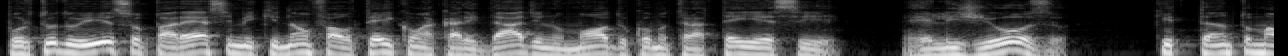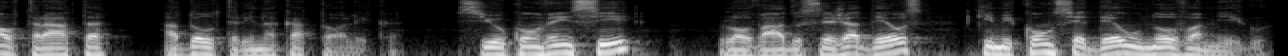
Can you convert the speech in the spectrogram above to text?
Por tudo isso, parece-me que não faltei com a caridade no modo como tratei esse religioso que tanto maltrata a doutrina católica. Se o convenci, louvado seja Deus que me concedeu um novo amigo.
